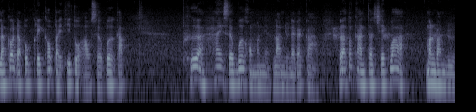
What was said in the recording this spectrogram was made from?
แล้วก็ดับเบิลคลิกเข้าไปที่ตัว out server ครับ พื่อให้เซิร์ฟเวอร์ของมันเนี่ยรันอยู่ในแบ็กกราวด์เราต้องการจะเช็คว่ามันรันอยู่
